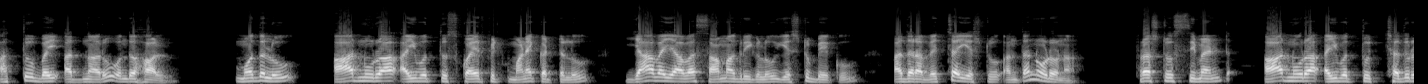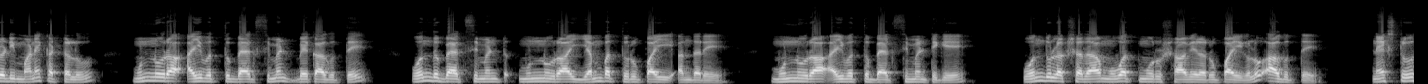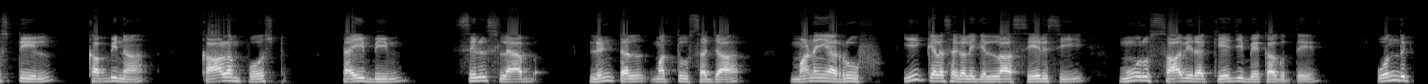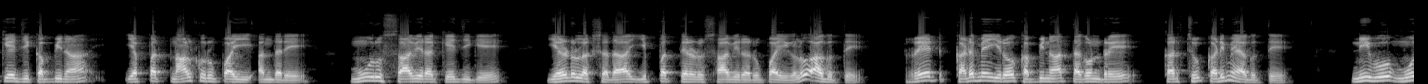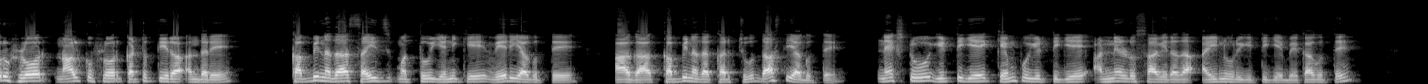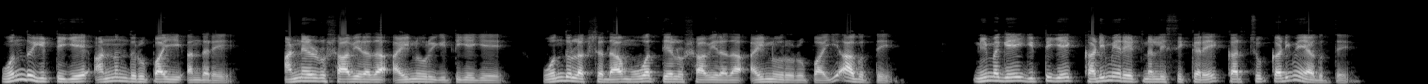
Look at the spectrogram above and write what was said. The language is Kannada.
ಹತ್ತು ಬೈ ಹದಿನಾರು ಒಂದು ಹಾಲ್. ಮೊದಲು ಆರುನೂರ ಐವತ್ತು ಸ್ಕ್ವೇರ್ ಫೀಟ್ ಮನೆ ಕಟ್ಟಲು ಯಾವ ಯಾವ ಸಾಮಗ್ರಿಗಳು ಎಷ್ಟು ಬೇಕು, ಅದರ ವೆಚ್ಚ ಎಷ್ಟು ಅಂತ ನೋಡೋಣ. ಫಸ್ಟು ಸಿಮೆಂಟ್, ಆರುನೂರ ಐವತ್ತು ಚದುರಡಿ ಮನೆ ಕಟ್ಟಲು ಮುನ್ನೂರ ಐವತ್ತು ಬ್ಯಾಗ್ ಸಿಮೆಂಟ್ ಬೇಕಾಗುತ್ತೆ. ಒಂದು ಬ್ಯಾಗ್ ಸಿಮೆಂಟ್ ಮುನ್ನೂರ ಎಂಬತ್ತು ರೂಪಾಯಿ ಅಂದರೆ ಮುನ್ನೂರ ಐವತ್ತು ಬ್ಯಾಗ್ ಸಿಮೆಂಟಿಗೆ ಒಂದು ಲಕ್ಷದ ಮೂವತ್ತ್ಮೂರು ಸಾವಿರ ರೂಪಾಯಿಗಳು ಆಗುತ್ತೆ. ನೆಕ್ಸ್ಟು ಸ್ಟೀಲ್ ಕಬ್ಬಿನ column post, tie beam sill slab lintel ಮತ್ತು ಸಜಾ ಮನೆಯ ರೂಫ್ ಈ ಕೆಲಸಗಳಿಗೆಲ್ಲ ಸೇರಿಸಿ ಮೂರು ಸಾವಿರ ಕೆ ಜಿ ಬೇಕಾಗುತ್ತೆ. ಒಂದು ಕೆ ಜಿ ಕಬ್ಬಿನ ಎಪ್ಪತ್ನಾಲ್ಕು ರೂಪಾಯಿ ಅಂದರೆ ಮೂರು ಸಾವಿರ ಕೆ ಜಿಗೆ ಎರಡು ಲಕ್ಷದ ಇಪ್ಪತ್ತೆರಡು ಸಾವಿರ ರೂಪಾಯಿಗಳು ಆಗುತ್ತೆ. ರೇಟ್ ಕಡಿಮೆ ಇರೋ ಕಬ್ಬಿನ ತಗೊಂಡ್ರೆ ಖರ್ಚು ಕಡಿಮೆಯಾಗುತ್ತೆ. ನೀವು ಮೂರು ಫ್ಲೋರ್, ನಾಲ್ಕು ಫ್ಲೋರ್ ಕಟ್ಟುತ್ತೀರಾ ಅಂದರೆ ಕಬ್ಬಿಣದ ಸೈಜ್ ಮತ್ತು ಎಣಿಕೆ ವೇರಿಯಾಗುತ್ತೆ. ಆಗ ಕಬ್ಬಿಣದ ಖರ್ಚು ಜಾಸ್ತಿಯಾಗುತ್ತೆ. ನೆಕ್ಸ್ಟು ಇಟ್ಟಿಗೆ, ಕೆಂಪು ಇಟ್ಟಿಗೆ ಹನ್ನೆರಡು ಸಾವಿರದ ಐನೂರು ಇಟ್ಟಿಗೆ ಬೇಕಾಗುತ್ತೆ. ಒಂದು ಇಟ್ಟಿಗೆ ಹನ್ನೊಂದು ರೂಪಾಯಿ ಅಂದರೆ ಹನ್ನೆರಡು ಸಾವಿರದ ಐನೂರು ಇಟ್ಟಿಗೆಗೆ ಒಂದು ಲಕ್ಷದ ಮೂವತ್ತೇಳು ಸಾವಿರದ ಐನೂರು ರೂಪಾಯಿ ಆಗುತ್ತೆ. ನಿಮಗೆ ಇಟ್ಟಿಗೆ ಕಡಿಮೆ ರೇಟ್ನಲ್ಲಿ ಸಿಕ್ಕರೆ ಖರ್ಚು ಕಡಿಮೆಯಾಗುತ್ತೆ.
